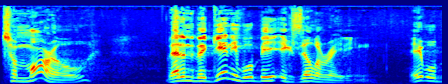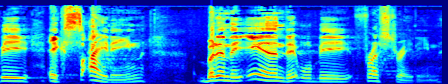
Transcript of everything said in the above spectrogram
tomorrow that in the beginning will be exhilarating, it will be exciting, but in the end, it will be frustrating.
